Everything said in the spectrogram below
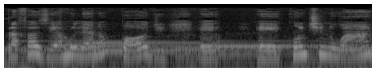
para fazer. A mulher não pode é, é continuar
